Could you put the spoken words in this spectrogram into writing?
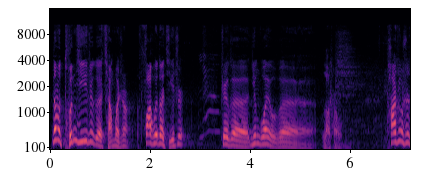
那么囤积这个强迫症发挥到极致，这个英国有个老头，他就是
